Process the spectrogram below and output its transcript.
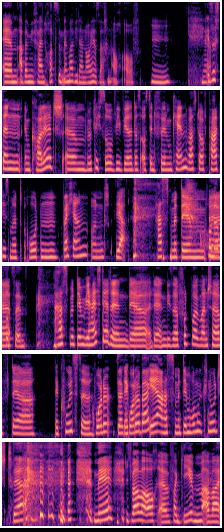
Ähm, aber mir fallen trotzdem immer wieder neue Sachen auch auf. Hm. Ja. Ist es denn im College ähm, wirklich so, wie wir das aus den Filmen kennen? Warst du auf Partys mit roten Bechern und Ja, hast mit dem 100 äh, Prozent. hast mit dem, wie heißt der denn, der der in dieser Footballmannschaft der der coolste? Quarter, der, Der- Quarterback? Ja, hast du mit dem rumgeknutscht? Der. nee, ich war aber auch äh, vergeben, aber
